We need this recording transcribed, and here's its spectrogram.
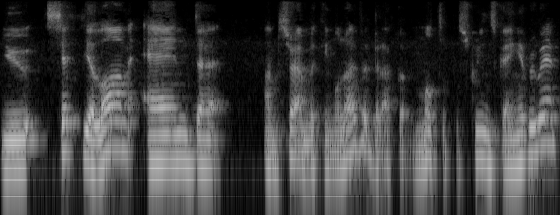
you set the alarm and uh, I'm sorry, I'm looking all over, but I've got multiple screens going everywhere.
